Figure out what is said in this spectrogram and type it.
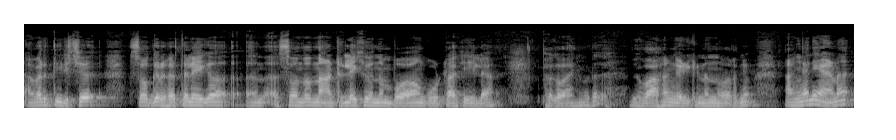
അവർ തിരിച്ച് സ്വഗൃഹത്തിലേക്ക് സ്വന്തം നാട്ടിലേക്കൊന്നും പോകാൻ കൂട്ടാക്കിയില്ല. ഭഗവാനോട് വിവാഹം കഴിക്കണമെന്ന് പറഞ്ഞു. അങ്ങനെയാണ്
